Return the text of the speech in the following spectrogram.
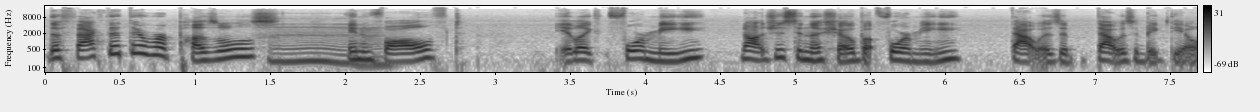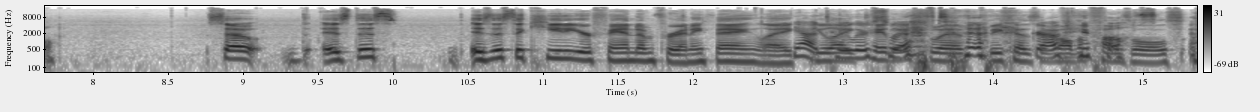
The fact that there were puzzles involved, it, like for me, not just in the show, but for me, that was a that was a big deal. So, th- is this is this the key to your fandom for anything? Like, Yeah, you Taylor like Taylor Swift. Swift, because of all the puzzles.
